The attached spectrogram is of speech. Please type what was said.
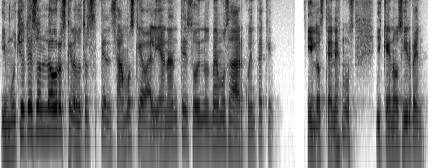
Y muchos de esos logros que nosotros pensamos que valían antes, hoy nos vemos a dar cuenta que, y los tenemos, y que no sirven,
